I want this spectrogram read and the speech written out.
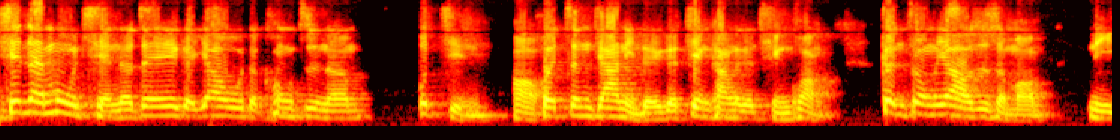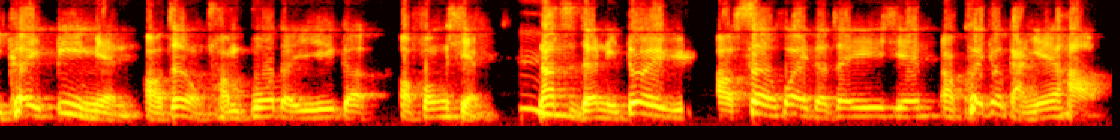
现在目前的这一个药物的控制呢。不仅哦会增加你的一个健康的一个情况，更重要的是什么？你可以避免哦这种传播的一个哦风险，那使得你对于哦社会的这一些啊愧疚感也好。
